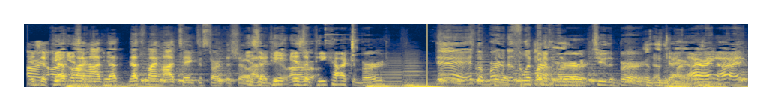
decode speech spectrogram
Is Alright, a pe- That's is my a- hot. That, that's my hot take to start the show. Is How'd I a, pe- is a peacock a bird? Yeah, it's a bird. We're That's flipping a bird to the bird. It's a Okay. bird. All right. All right.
